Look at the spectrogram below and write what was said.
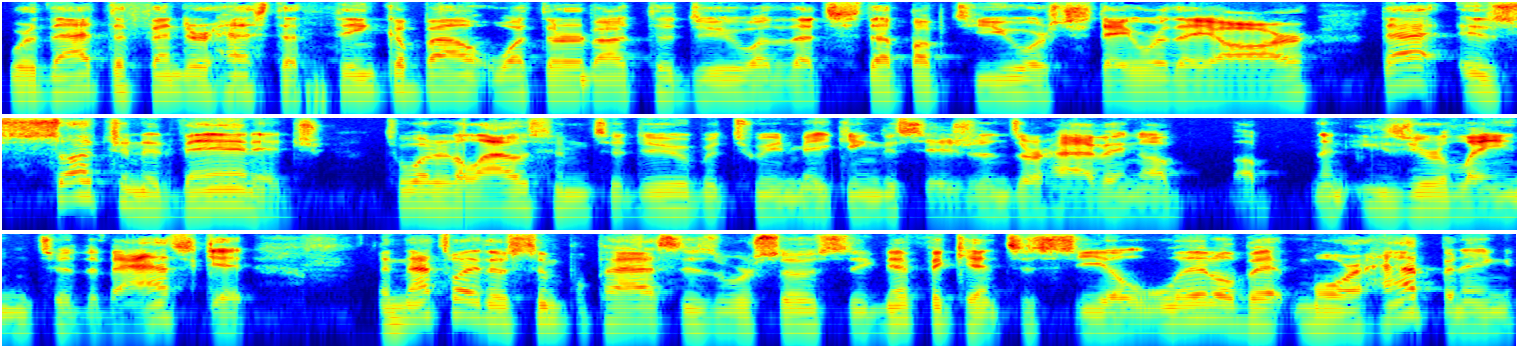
where that defender has to think about what they're about to do, whether that's step up to you or stay where they are, that is such an advantage to what it allows him to do between making decisions or having a, a, an easier lane to the basket. And that's why those simple passes were so significant to see a little bit more happening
